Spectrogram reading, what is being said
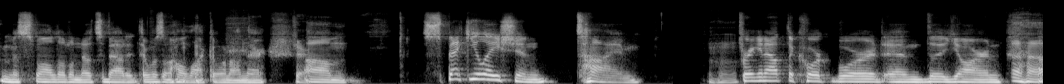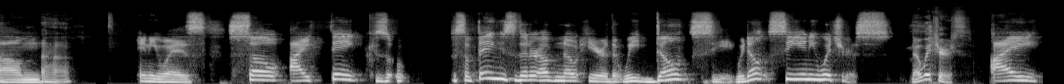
my small little notes about it. There wasn't a whole lot going on there. Sure. Um, speculation time. bringing out the cork board and the yarn. Uh-huh. Um, Uh-huh. anyways, so I think some things that are of note here that we don't see. We don't see any witchers. No witchers. I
